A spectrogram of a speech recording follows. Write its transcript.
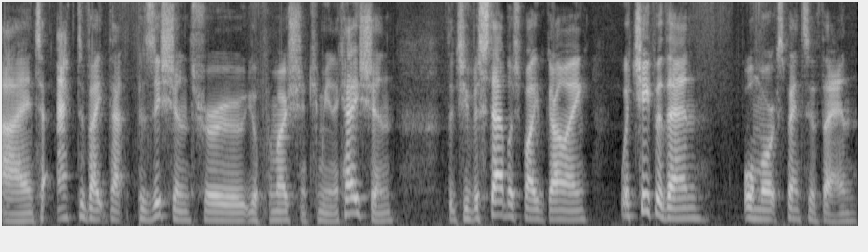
and to activate that position through your promotion communication that you've established by going, we're cheaper than or more expensive than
